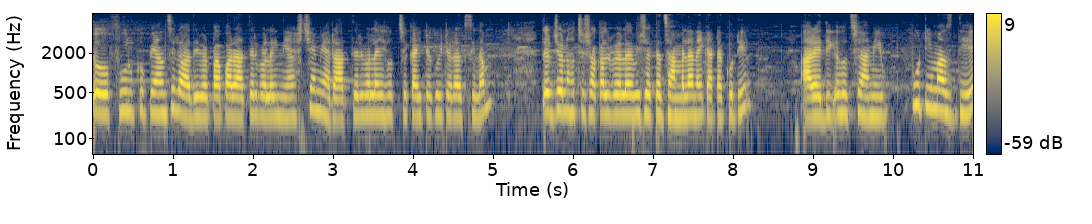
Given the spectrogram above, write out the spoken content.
তো ফুলকপি আনছিল, আদিবের পাপা রাতের বেলায় নিয়ে আসছে, আমি আর রাতের বেলায় হচ্ছে কাইটা কুইটা রাখছিলাম। তো এর জন্য হচ্ছে সকালবেলায় বেশি একটা ঝামেলা নাই কাটাকুটির। আর এদিকে হচ্ছে আমি পুঁটি মাছ দিয়ে,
